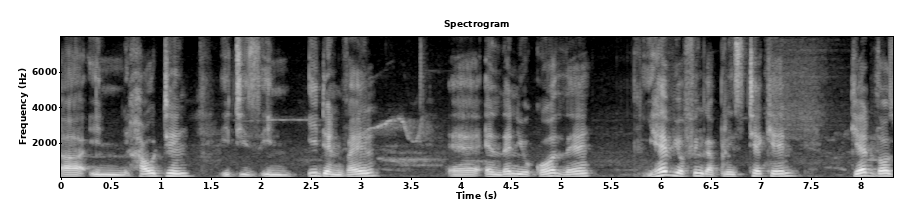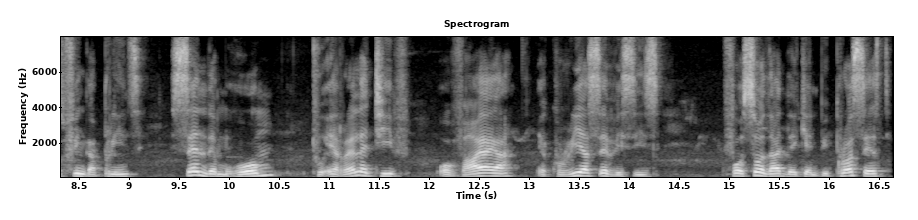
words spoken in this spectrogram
uh, in Gauteng, it is in Edenvale, uh, and then you go there, you have your fingerprints taken, get those fingerprints, send them home to a relative or via a courier services for so that they can be processed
